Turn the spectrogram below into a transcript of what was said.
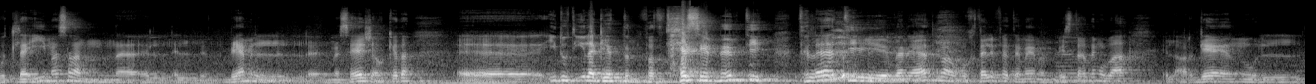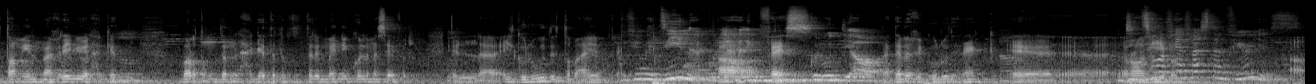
وتلاقيه مثلا آه، ال- ال- اللي بيعمل ال- المساج أو كده آه، إيده تقيلة جدا. فتحسي إن انت طلعتي بني آدمة مختلفة تماما. بيستخدموا بقى الأرجان والطمي المغربي والحاجات دي. برضه من ضمن الحاجات اللي بتطلب مني كل ما أسافر ال- الجلود الطبيعية. في مدينة كلها آه، فاس. الجلود دي آه. مدابغ الجلود هناك آه، تصور رهيبة. فيها Fast and Furious آه،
